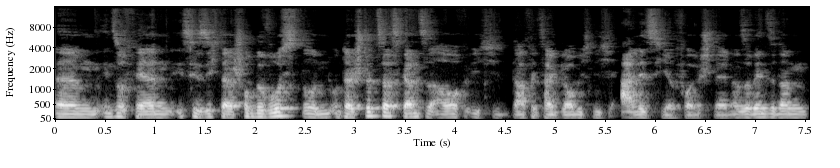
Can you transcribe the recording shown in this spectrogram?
Ähm, insofern ist sie sich da schon bewusst und unterstützt das Ganze auch. Ich darf jetzt halt, glaube ich, nicht alles hier vollstellen. Also wenn sie dann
